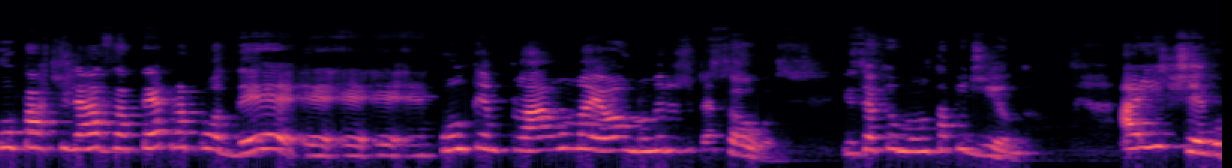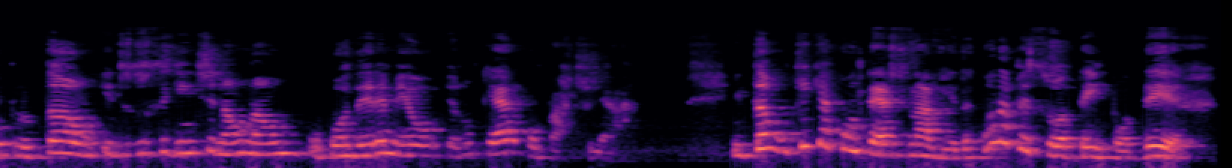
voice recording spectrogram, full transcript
compartilhados até para poder é, é, é, é, contemplar um maior número de pessoas. Isso é o que o mundo está pedindo. Aí chega o Plutão e diz o seguinte: não, não, o poder é meu, eu não quero compartilhar. Então, o que, que acontece na vida? Quando a pessoa tem poder,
